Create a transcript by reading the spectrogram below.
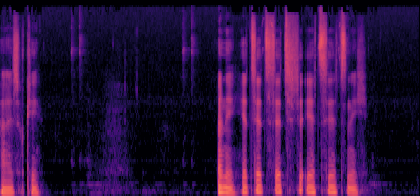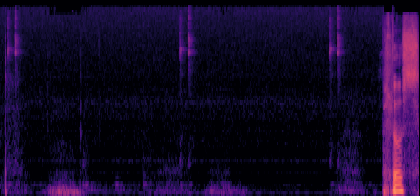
Ja, ist okay. Ah, nee, jetzt, jetzt, jetzt, jetzt, jetzt nicht. Plus.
